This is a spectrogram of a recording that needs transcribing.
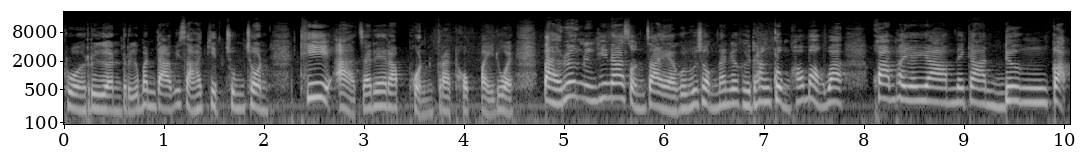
ครัวเรือน หรือบรรดาวิสาหกิจชุมชน ที่อาจจะได้รับผลกระทบไปด้วย แต่เรื่องหนึ่งที่น่าสนใจอะคุณผู้ชมนั่นก็คือทางกลุ่มเขามองว่า ความพยายามในการดึงกลับ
